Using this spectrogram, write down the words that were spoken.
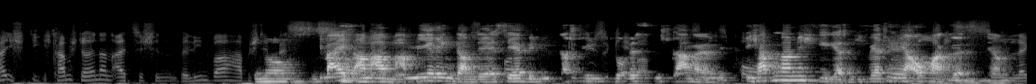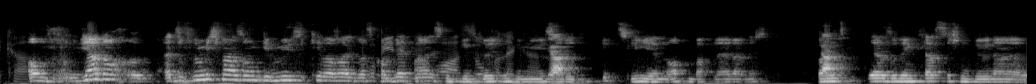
Ah, ich, ich kann mich noch erinnern, als ich in Berlin war, habe ich Genau. den besten Ich weiß, am, am, am Mehringdamm, der ist sehr beliebt. Da stehen die Touristen Schlange. Ich habe ihn noch nicht gegessen. Ich werde ihn mir auch mal Das gönnen. so Ja. lecker. Oh, ja doch, also für mich war so ein Gemüsekebab halt was komplett Neues boah, mit gegrilltem. Gemüse. Ja. Das gibt's hier in Offenbach leider nicht. Bei Ja. uns gibt's eher so den klassischen Döner,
